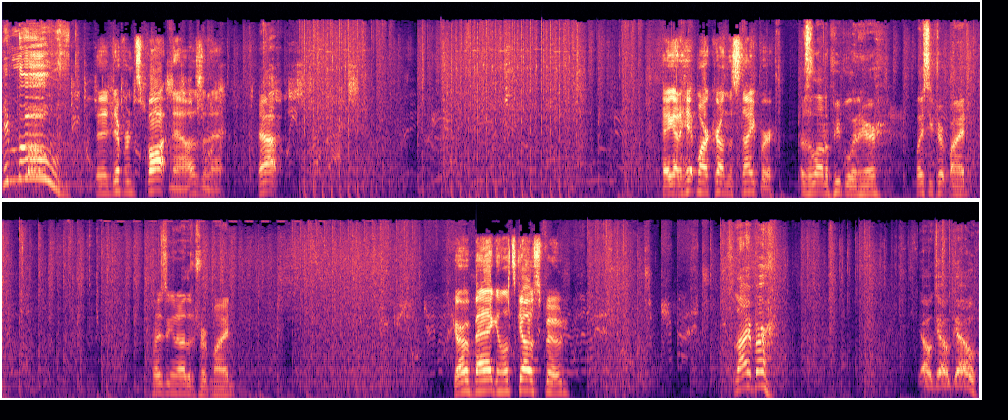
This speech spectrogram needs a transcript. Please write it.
He moved! in a different spot now, isn't it? Yeah. At least four bags. Hey, I got a hit marker on the sniper. There's a lot of people in here. Placing trip mine. Placing another trip mine. Grab a bag and let's go, Spoon. Sniper! Go, go, go!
